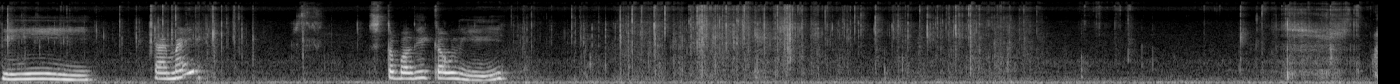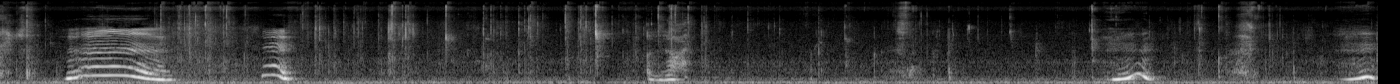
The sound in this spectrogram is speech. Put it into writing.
นี่ใหญ่ไหมสตรอเบอรี่เกาหลี อืมอืมอร่อยอืมอืม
